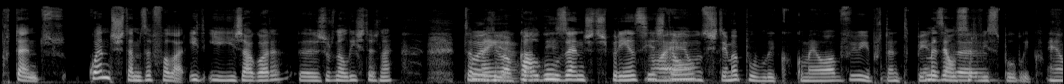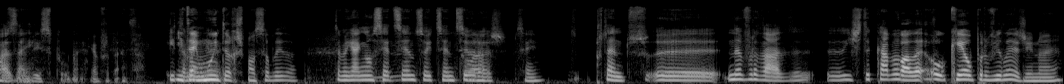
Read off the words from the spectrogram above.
portanto, quando estamos a falar, e, e já agora, jornalistas, não é? Também pois, com alguns disso. anos de experiência não estão. É um sistema público, como é óbvio, e portanto depende. Mas é um serviço público. É um fazem. serviço público, é verdade. E, e tem muita responsabilidade. Também ganham 700, 800 claro, euros. Sim. Portanto, uh, na verdade, uh, isto acaba. Qual é, o que é o privilégio, não é?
